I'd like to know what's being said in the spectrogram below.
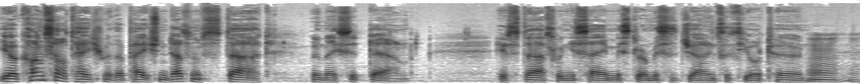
your consultation with a patient doesn't start when they sit down. It starts when you say, Mr. or Mrs. Jones, it's your turn. Mm, mm.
